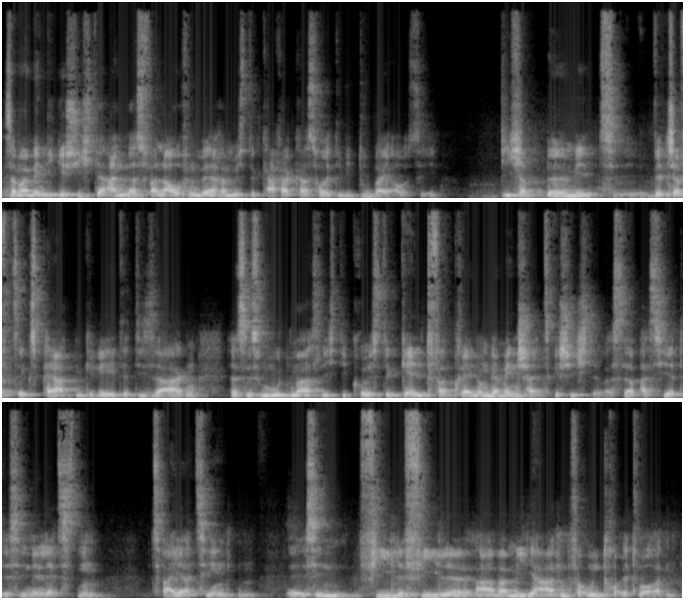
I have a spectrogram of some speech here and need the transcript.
Sag mal, wenn die Geschichte anders verlaufen wäre, müsste Caracas heute wie Dubai aussehen. Ich habe äh, mit Wirtschaftsexperten geredet, die sagen, das ist mutmaßlich die größte Geldverbrennung der Menschheitsgeschichte, was da passiert ist in den letzten zwei Jahrzehnten. Es sind viele, viele Abermilliarden veruntreut worden.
